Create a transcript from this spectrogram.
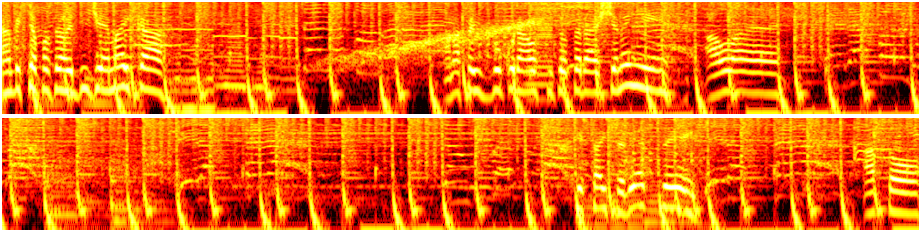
Já bych chtěl pozdravit DJ Majka. A na Facebooku na osi to teda ještě není, ale chystají se věci a to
